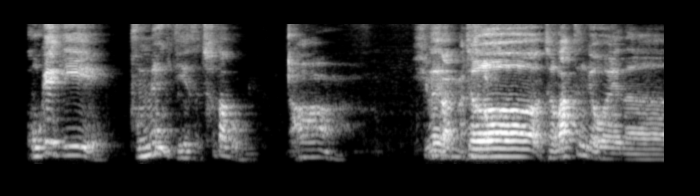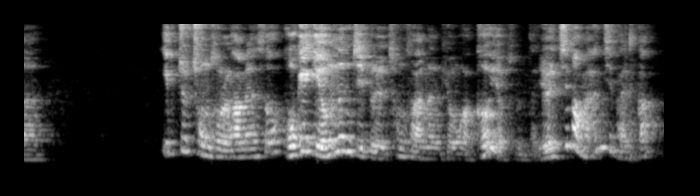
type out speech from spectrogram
고객이 분명히 뒤에서 쳐다봅니다. 아 네, 저, 저 같은 경우에는 입주 청소를 하면서 고객이 없는 집을 청소하는 경우가 거의 없습니다. 열 집 하면 한 집 할까?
